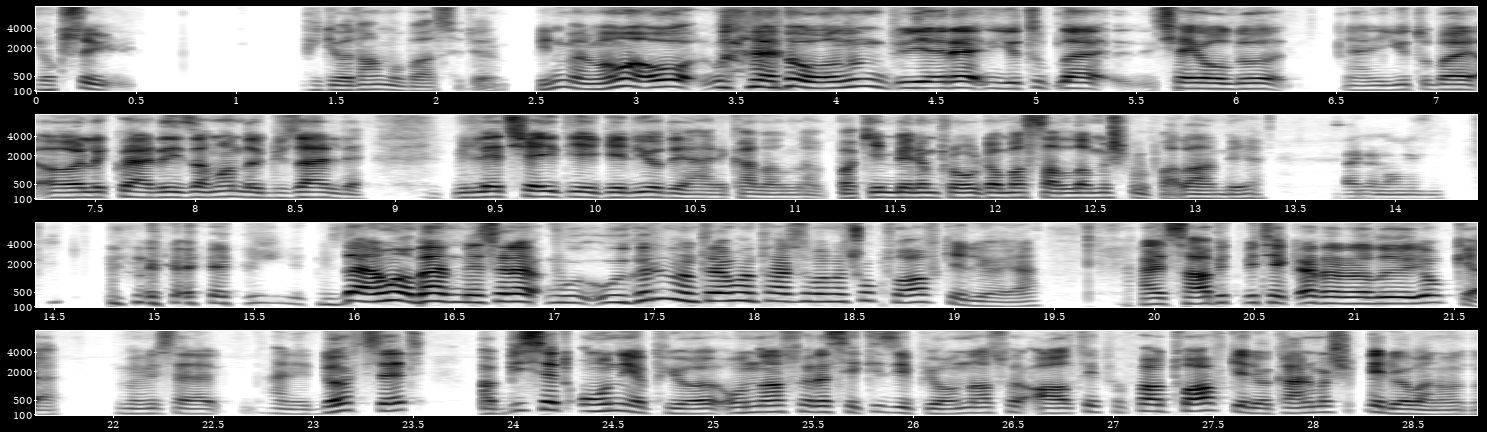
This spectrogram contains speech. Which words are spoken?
Yoksa videodan mı bahsediyorum? Bilmiyorum ama o onun bir yere YouTube'la şey olduğu Yani YouTube'a ağırlık verdiği zaman da güzeldi. Millet şey diye geliyordu yani kanalına. Bakayım benim programa sallamış mı falan diye. Aynen aynen. Güzel ama ben mesela U- Uygar'ın antrenman tarzı bana çok tuhaf geliyor ya. Hani sabit bir tekrar aralığı yok ya. Mesela hani 4 set, bir set 10 yapıyor, ondan sonra 8 yapıyor, ondan sonra 6 yapıyor falan tuhaf geliyor, karmaşık geliyor bana onun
